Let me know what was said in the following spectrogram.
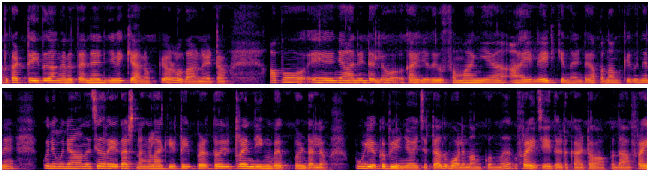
അത് കട്ട് ചെയ്ത് അങ്ങനെ തന്നെ അരിഞ്ഞ് വെക്കാനൊക്കെ ഉള്ളതാണ് കേട്ടോ അപ്പോൾ ഞാനുണ്ടല്ലോ കഴിഞ്ഞ ദിവസം വാങ്ങിയ അയല ഇരിക്കുന്നുണ്ട്. അപ്പോൾ നമുക്കിതിങ്ങനെ കുഞ്ഞു കുഞ്ഞാന്ന് ചെറിയ കഷ്ണങ്ങളാക്കിയിട്ട് ഇപ്പോഴത്തെ ഒരു ട്രെൻഡിങ് വെപ്പ് ഉണ്ടല്ലോ പുളിയൊക്കെ പിഴിഞ്ഞ് വെച്ചിട്ട് അതുപോലെ നമുക്കൊന്ന് ഫ്രൈ ചെയ്തെടുക്കാം കേട്ടോ. അപ്പോൾ ഇതാ ഫ്രൈ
